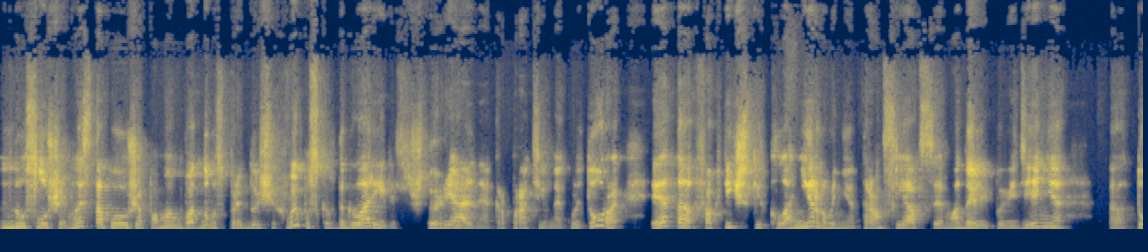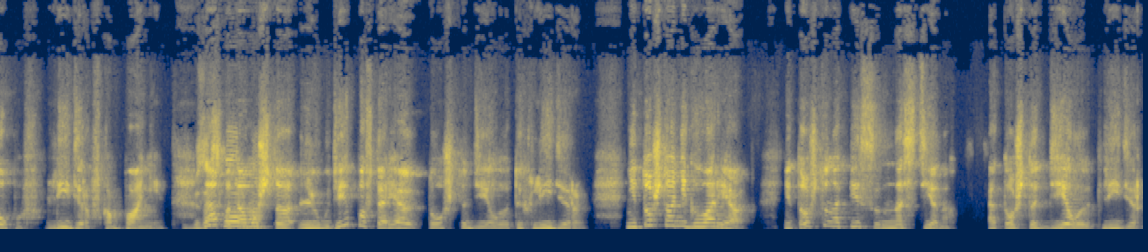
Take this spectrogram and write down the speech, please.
Ну, слушай, мы с тобой уже, по-моему, в одном из предыдущих выпусков договорились, что реальная корпоративная культура – это фактически клонирование, трансляция моделей поведения э, топов, лидеров компании. Да, потому что люди повторяют то, что делают их лидеры. Не то, что они говорят, не то, что написано на стенах, а то, что делают лидер.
